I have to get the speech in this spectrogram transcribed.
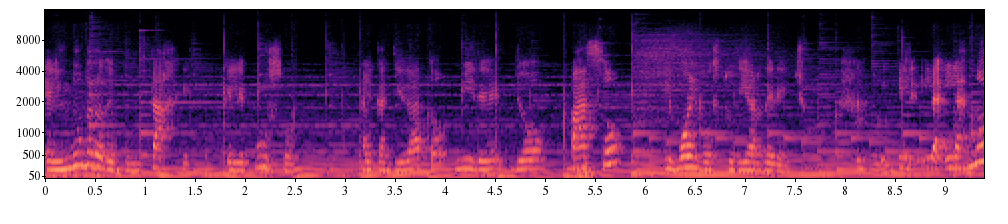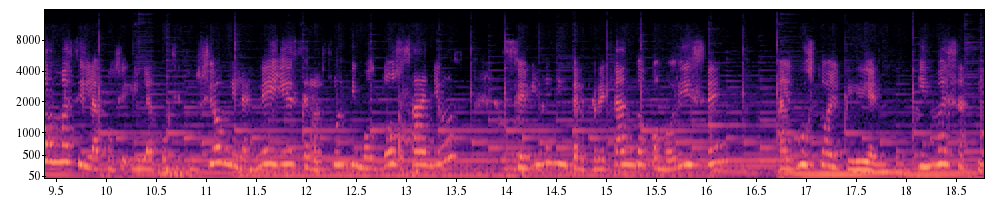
el número de puntaje que le puso al candidato, mire, yo paso y vuelvo a estudiar derecho. las normas y la, y la constitución y las leyes en los últimos dos años se vienen interpretando, como dicen, al gusto del cliente. Y no es así.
